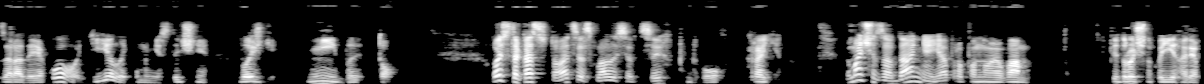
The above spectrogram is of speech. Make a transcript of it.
заради якого діяли комуністичні вожді. Нібито. Ось така ситуація склалася в цих двох країнах. Домашнє завдання я пропоную вам підручнику Ігоря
